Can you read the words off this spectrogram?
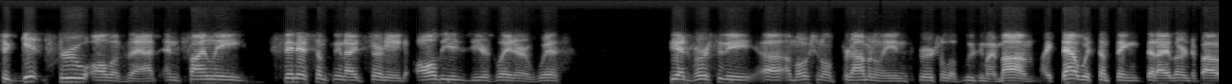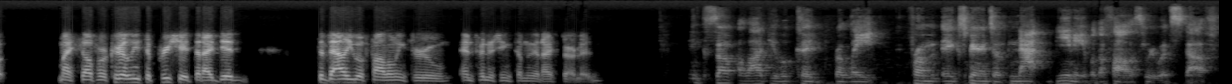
to get through all of that and finally finish something that I'd started all these years later with the adversity, uh, emotional predominantly and spiritual of losing my mom, like that was something that I learned about myself or could at least appreciate that I did the value of following through and finishing something that I started. I think some, a lot of people could relate from the experience of not being able to follow through with stuff.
